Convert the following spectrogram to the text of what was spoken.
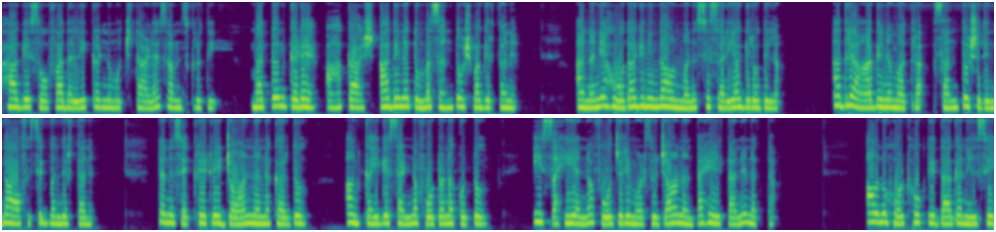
ಹಾಗೆ ಸೋಫಾದಲ್ಲಿ ಕಣ್ಣು ಮುಚ್ತಾಳೆ ಸಂಸ್ಕೃತಿ. ಮತ್ತೊಂದ್ ಕಡೆ ಆಕಾಶ್ ಆ ದಿನ ತುಂಬಾ ಸಂತೋಷವಾಗಿರ್ತಾನೆ. ಅನನ್ಯ ಹೋದಾಗಿನಿಂದ ಅವನ ಮನಸ್ಸೇ ಸರಿಯಾಗಿರೋದಿಲ್ಲ. ಆದ್ರೆ ಆ ದಿನ ಮಾತ್ರ ಸಂತೋಷದಿಂದ ಆಫೀಸಿಗೆ ಬಂದಿರ್ತಾನೆ. ತನ್ನ ಸೆಕ್ರೆಟರಿ ಜಾನ್ ನನ್ನ ಕರೆದು ಅವನ ಕೈಗೆ ಸಣ್ಣ ಫೋಟೋನ ಕೊಟ್ಟು ಈ ಸಹಿಯನ್ನ ಫೋರ್ಜರಿ ಮಾಡಿಸು ಜಾನ್ ಅಂತ ಹೇಳ್ತಾನೆ ನಗ್ತಾ. ಅವನು ಹೊರಟು ಹೋಗ್ತಿದ್ದಾಗ ನಿಲ್ಸಿ,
